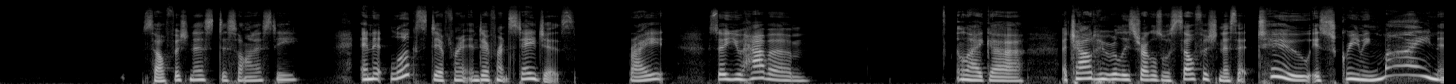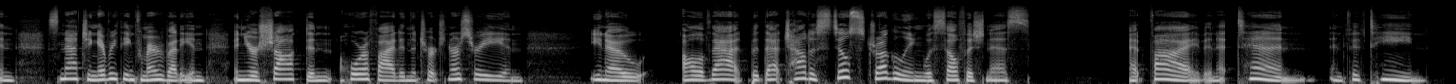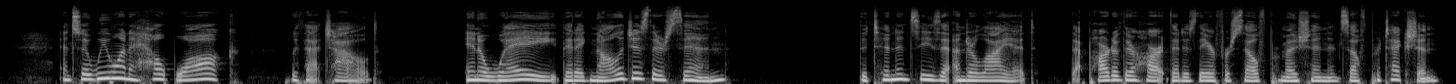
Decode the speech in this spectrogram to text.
selfishness, dishonesty. And it looks different in different stages, right? So you have a like a a child who really struggles with selfishness at 2 is screaming mine! and snatching everything from everybody and and you're shocked and horrified in the church nursery and you know all of that. But that child is still struggling with selfishness at 5 and at 10 and 15 and so we want to help walk with that child in a way that acknowledges their sin the tendencies that underlie it, that part of their heart that is there for self promotion and self protection,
